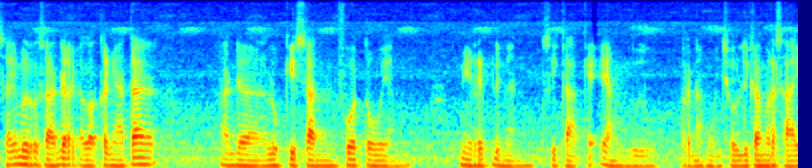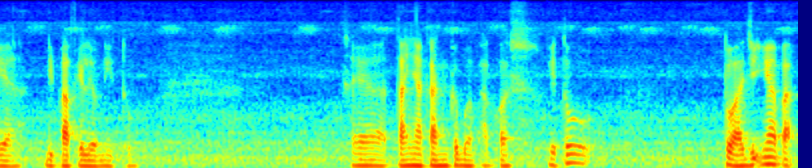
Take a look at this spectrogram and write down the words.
saya baru sadar kalau ternyata ada lukisan foto yang mirip dengan si kakek yang dulu pernah muncul di kamar saya di pavilion itu. Saya tanyakan ke bapak kos, itu tuh hajinya pak?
